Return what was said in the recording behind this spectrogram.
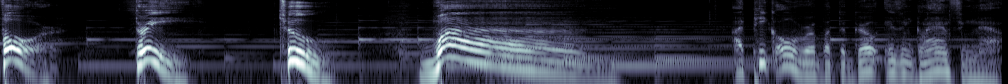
Four, three, two, one. I peek over, but the girl isn't glancing now.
